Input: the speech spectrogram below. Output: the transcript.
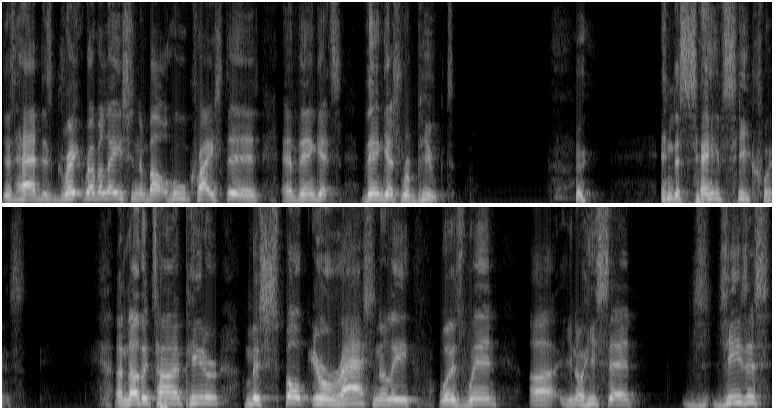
Just had this great revelation about who Christ is and then gets then gets rebuked in the same sequence. Another time Peter misspoke irrationally was when uh, you know he said, Jesus,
